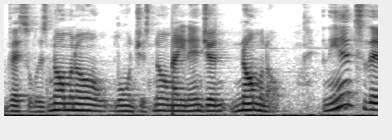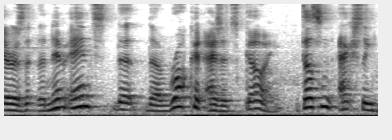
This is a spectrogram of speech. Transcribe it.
vessel is nominal, launch is nominal, main engine nominal. And the answer there is that the, the, the rocket as it's going doesn't actually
